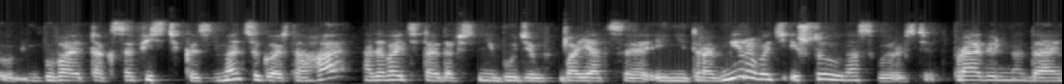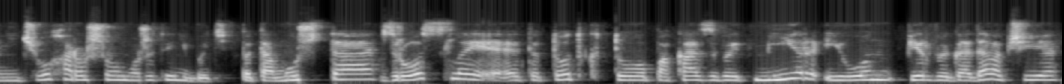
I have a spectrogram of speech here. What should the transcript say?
бывает так, софистикой занимается, говорит, ага, а давайте тогда все не будем бояться и не травмировать, и что у нас вырастет? Правильно, да, ничего хорошего может и не быть, потому что взрослый — это тот, кто показывает мир, и он первые года вообще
